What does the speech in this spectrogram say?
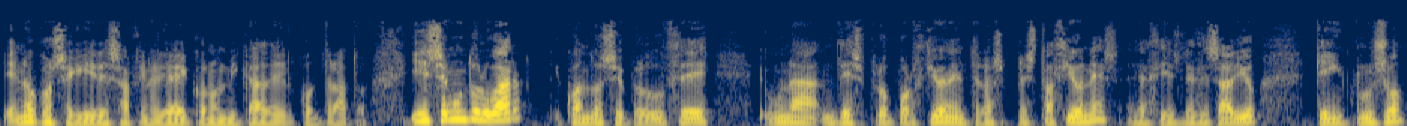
eh, no conseguir esa finalidad económica del contrato. Y en segundo lugar, cuando se produce una desproporción entre las prestaciones, es decir, es necesario que incluso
